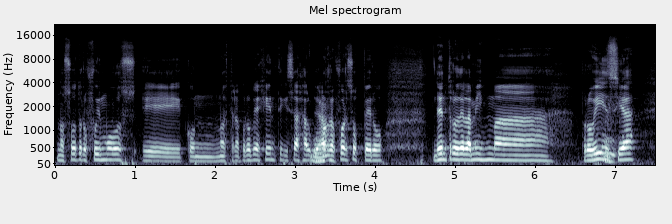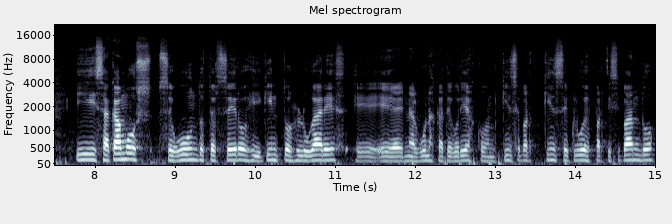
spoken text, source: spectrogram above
Nosotros fuimos eh, con nuestra propia gente, quizás algunos refuerzos, pero dentro de la misma provincia y sacamos segundos, terceros y quintos lugares eh, en algunas categorías con 15, 15 clubes participando.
